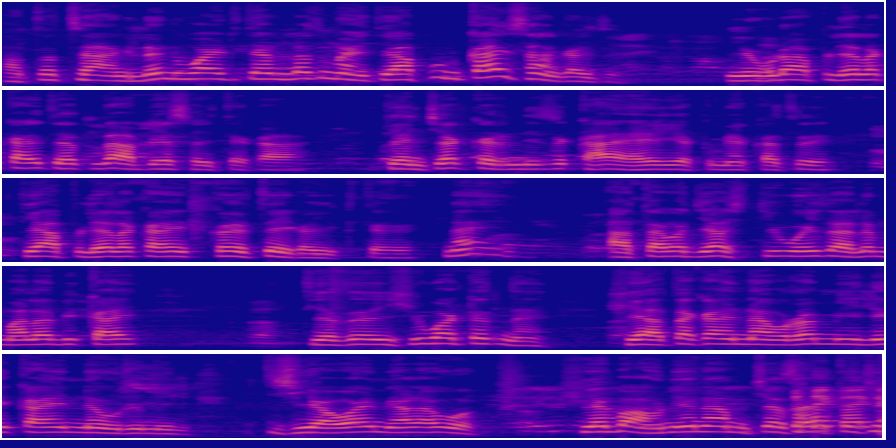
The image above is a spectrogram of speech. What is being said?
आता चांगलं आणि वाईट त्यांनाच माहिती. आपण काय सांगायचं? एवढं आपल्याला काय त्यातला अभ्यास आहे का? त्यांच्या करणीचं काय आहे एकमेकाचं? ते आपल्याला काय कळतंय का इकतं नाही. आता जास्ती वय झालं मला बी काय त्याचं ही वाटत नाही. हे आता काय नवरा मिली काय नवरी मिली? जेवाय मिळावं. हे भावनेनं आमच्यासाठी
